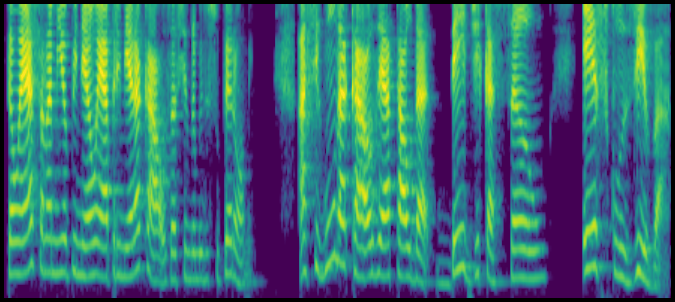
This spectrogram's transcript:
Então, essa, na minha opinião, é a primeira causa, a síndrome do super-homem. A segunda causa é a tal da dedicação exclusiva.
